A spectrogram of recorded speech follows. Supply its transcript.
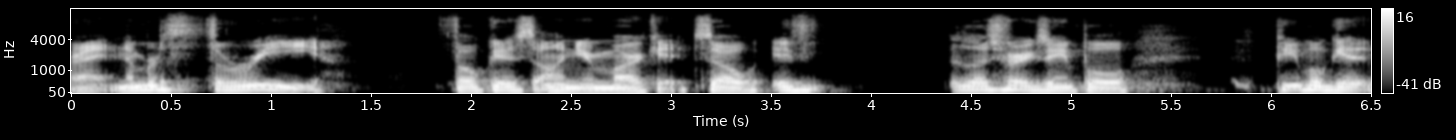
All right, number 3, focus on your market. So, if let's for example, people get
